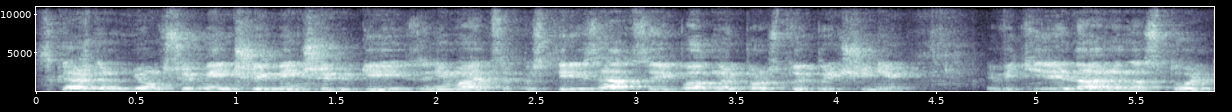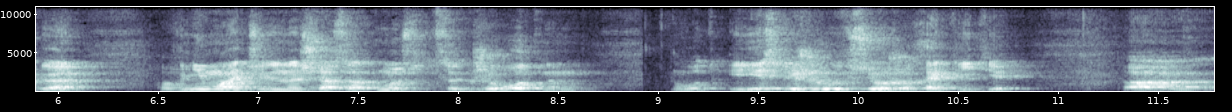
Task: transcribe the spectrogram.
С каждым днем все меньше и меньше людей занимается пастеризацией по одной простой причине. Ветеринары настолько внимательно сейчас относятся к животным, вот. И если же вы все же хотите а,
